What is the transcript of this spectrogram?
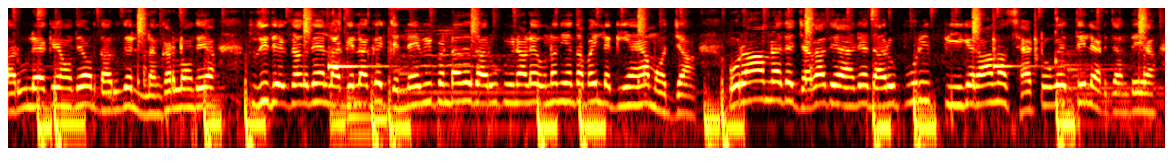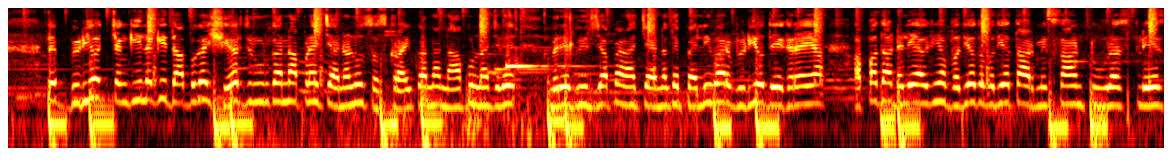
दारू ਲੈ ਕੇ ਆਉਂਦੇ ਆ ਔਰ दारू ਦੇ ਲੰਗਰ ਲਾਉਂਦੇ ਆ ਤੁਸੀਂ ਦੇਖ ਸਕਦੇ ਆ ਲਾਗੇ ਲਾਗੇ ਜਿੰਨੇ ਵੀ ਪਿੰਡਾਂ ਦੇ दारू ਪੀਣ ਵਾਲੇ ਉਹਨਾਂ ਦੀਆਂ ਤਾਂ ਬਾਈ ਲੱਗੀਆਂ ਆ ਮੌਜਾਂ ਉਹ ਆਰਾਮ ਨਾਲ ਤੇ ਜਗ੍ਹਾ ਤੇ ਆਉਂਦੇ ਆ दारू ਪੂਰੀ ਪੀ ਕੇ ਆਰਾਮ ਨਾਲ ਸੈੱਟ ਹੋ ਕੇ ਇੱਥੇ ਹੀ ਲੈਟ ਜਾਂਦੇ ਆ ਤੇ ਵੀਡੀਓ ਚੰਗੀ ਲੱਗੀ ਦੱਬ ਕੇ ਸ਼ੇਅਰ ਜ਼ਰੂਰ ਕਰਨਾ, ਆਪਣੇ ਚੈਨਲ ਨੂੰ ਸਬਸਕ੍ਰਾਈਬ ਕਰਨਾ ਨਾ ਭੁੱਲਣਾ। ਜਿਹੜੇ ਮੇਰੇ ਵੀਰ ਜਾਂ ਭੈਣਾਂ ਚੈਨਲ ਤੇ ਪਹਿਲੀ ਵਾਰ ਵੀਡੀਓ ਦੇਖ ਰਹੇ ਆ, ਆਪਾਂ ਤੁਹਾਡੇ ਲਈ ਇਹੋ ਜਿਹੀਆਂ ਵਧੀਆ ਤੋਂ ਵਧੀਆ ਧਾਰਮਿਕ ਸਥਾਨ ਟੂਰਿਸਟ ਪਲੇਸ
